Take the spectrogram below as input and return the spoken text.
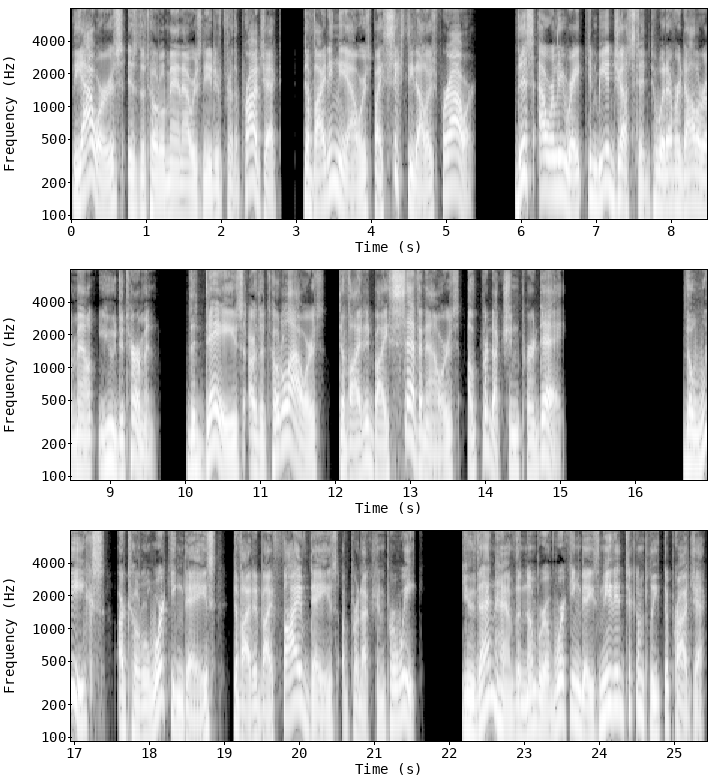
The hours is the total man hours needed for the project, dividing the hours by $60 per hour. This hourly rate can be adjusted to whatever dollar amount you determine. The days are the total hours divided by 7 hours of production per day. The weeks are total working days divided by five days of production per week. You then have the number of working days needed to complete the project.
